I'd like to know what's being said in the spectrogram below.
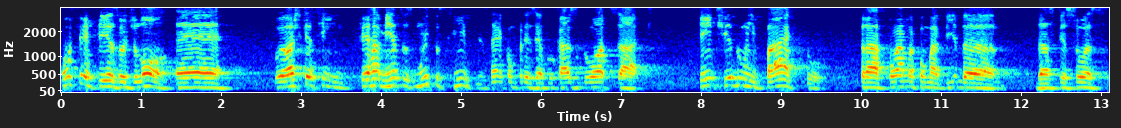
Com certeza, Odilon. É, eu acho que assim ferramentas muito simples, né, como por exemplo o caso do WhatsApp, tem tido um impacto para a forma como a vida das pessoas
